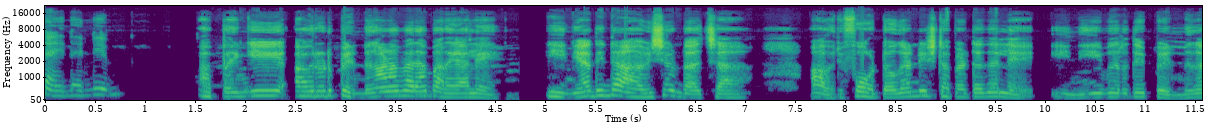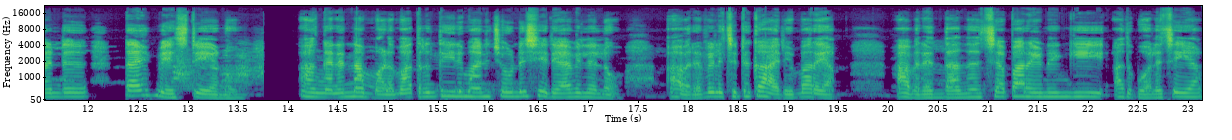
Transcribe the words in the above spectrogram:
ചൈതന്യം. അപ്പെങ്കി അവരോട് പെണ്ണ് കാണാൻ വരാൻ പറയാലേ ഇനി അതിന്റെ ആവശ്യം ഉണ്ടാച്ചാ അവർ ഫോട്ടോ കണ്ട് ഇഷ്ടപ്പെട്ടതല്ലേ? ഇനി വെറുതെ പെണ്ണ് കണ്ട് ടൈം വേസ്റ്റ് ചെയ്യണോ? അങ്ങനെ നമ്മൾ മാത്രം തീരുമാനിച്ചുകൊണ്ട് ശരിയാവില്ലല്ലോ. അവരെ വിളിച്ചിട്ട് കാര്യം പറയാം. അവരെന്താന്ന് വെച്ചാ പറയണെങ്കി അതുപോലെ ചെയ്യാം.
